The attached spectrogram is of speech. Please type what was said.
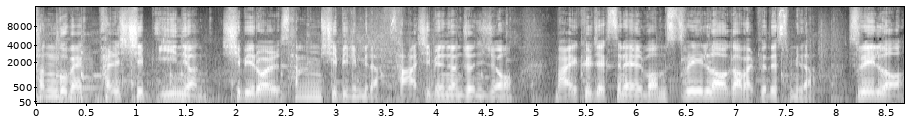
1982년 11월 30일입니다. 40여 년 전이죠. 마이클 잭슨의 앨범 스릴러가 발표됐습니다. 스릴러,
